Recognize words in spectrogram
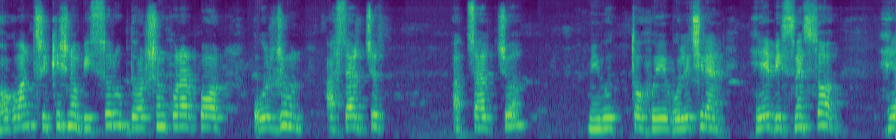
ভগবান শ্রীকৃষ্ণ বিশ্বরূপ দর্শন করার পর অর্জুন আচার্য আচার্য বিভক্ত হয়ে বলেছিলেন, হে বিশ্বেশ্বর, হে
